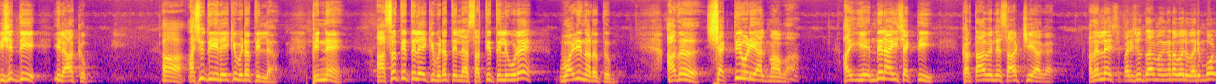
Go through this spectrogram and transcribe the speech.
വിശുദ്ധിയിലാക്കും ആ അശുദ്ധിയിലേക്ക് വിടത്തില്ല. പിന്നെ അസത്യത്തിലേക്ക് വിടത്തില്ല സത്യത്തിലൂടെ വഴി നടത്തും. അത് ശക്തിയുടെ ആത്മാവാണ് അത് ഈ എന്തിനാ ഈ ശക്തി? കർത്താവിന്റെ സാക്ഷിയാകാൻ. അതല്ലേ പരിശുദ്ധാത്മ നിങ്ങളുടെ പോലെ വരുമ്പോൾ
